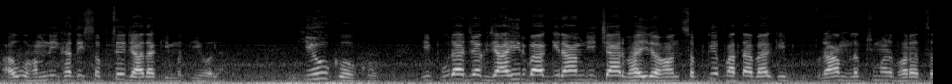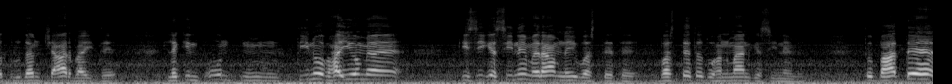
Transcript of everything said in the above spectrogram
और वो हमनी खातिर सबसे ज़्यादा कीमती होला। क्यों को को? ये पूरा जग ज़ाहिर बा कि राम जी चार भाई रहन। सबके पता बा कि राम, लक्ष्मण, भरत, शत्रुघ्न चार भाई थे। लेकिन उन तीनों भाइयों में किसी के सीने में राम नहीं बसते थे। बसते थे तो हनुमान के सीने में। तो बातें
